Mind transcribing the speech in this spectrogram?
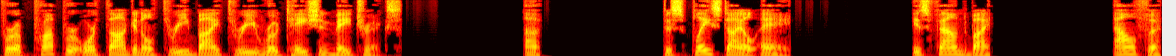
for a proper orthogonal 3 by 3 rotation matrix a display style a is found by alpha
